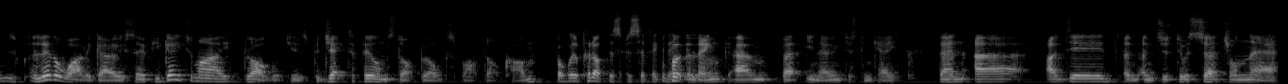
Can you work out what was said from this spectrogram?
it was a little while ago. So if you go to my blog, which is projectorfilms.blogspot.com, But we'll put up the specific link. put the link, um, but you know, just in case. Then uh, I did, and, and just do a search on there.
